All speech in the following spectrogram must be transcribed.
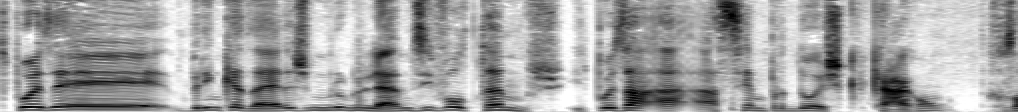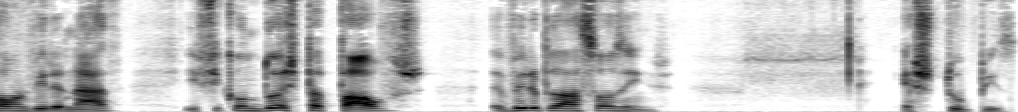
depois é brincadeiras, mergulhamos e voltamos. E depois há, há- há sempre dois que cagam, resolvem vir a nada e ficam dois papalvos a vir a pedalar sozinhos. É estúpido.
